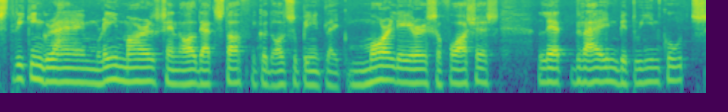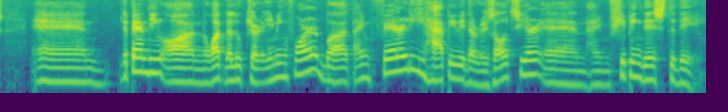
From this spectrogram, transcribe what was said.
streaking grime, rain marks, and all that stuff. You could also paint like more layers of washes, let dry in between coats, and depending on what the look you're aiming for. But I'm fairly happy with the results here, and I'm shipping this today.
